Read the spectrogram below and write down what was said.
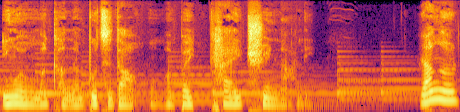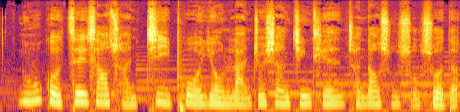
因为我们可能不知道我们被开去哪里。然而，如果这艘船既破又烂，就像今天传道书所说的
